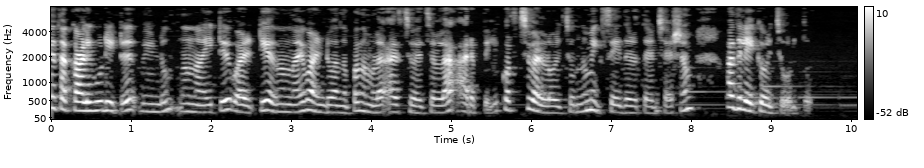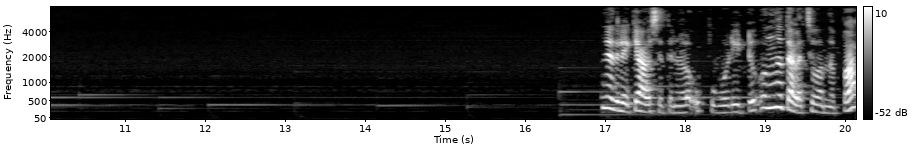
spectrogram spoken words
ഇത് തക്കാളി കൂടി ഇട്ട് വീണ്ടും നന്നായിട്ട് വഴറ്റി നന്നായി വഴണ്ടി വന്നപ്പോൾ നമ്മൾ അരച്ച് വെച്ചുള്ള അരപ്പിൽ കുറച്ച് വെള്ളം ഒഴിച്ചൊന്ന് മിക്സ് ചെയ്തെടുത്തതിന് ശേഷം അതിലേക്ക് ഒഴിച്ചു കൊടുത്തു. പിന്നെ അതിലേക്ക് ആവശ്യത്തിനുള്ള ഉപ്പ് കൂടി ഇട്ട് ഒന്ന് തിളച്ച് വന്നപ്പോൾ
